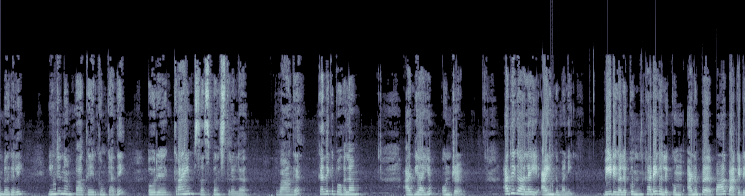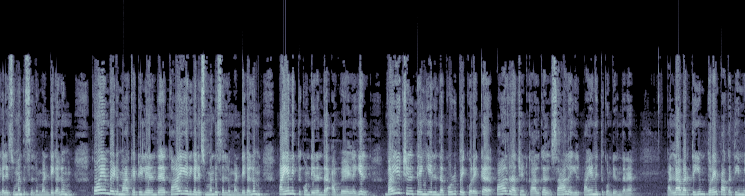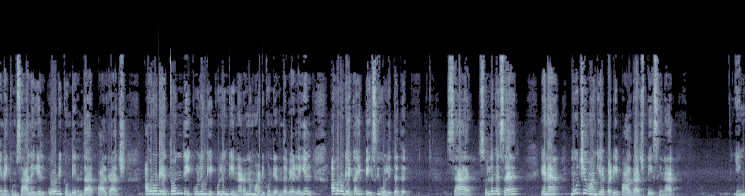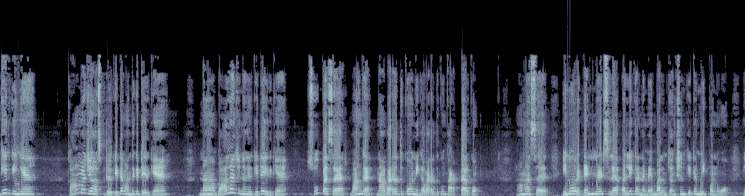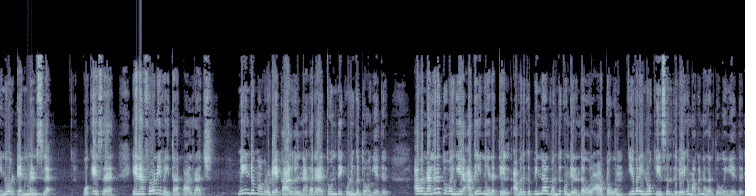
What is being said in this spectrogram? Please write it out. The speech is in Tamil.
நண்பர்களே இன்று நாம் பார்க்க இருக்கும் கதை ஒரு கிரைம் சஸ்பென்ஸ் த்ரில்லர் வாங்க கதைக்கு போகலாம். அத்தியாயம் ஒன்று. அதிகாலை ஐந்து மணி. வீடுகளுக்கும் கடைகளுக்கும் அனுப்ப பால் பாக்கெட்டுகளை சுமந்து செல்லும் வண்டிகளும் கோயம்பேடு மார்க்கெட்டில் இருந்து காய்கறிகளை சுமந்து செல்லும் வண்டிகளும் பயணித்துக் கொண்டிருந்த அவ்வேளையில் வயிற்றில் தேங்கியிருந்த கொழுப்பை குறைக்க பால்ராஜின் கால்கள் சாலையில் பயணித்துக் கொண்டிருந்தன. பல்லாவரத்தையும் துறைப்பாக்கத்தையும் இணைக்கும் சாலையில் ஓடிக்கொண்டிருந்தார் பால்ராஜ். அவருடைய தொந்தி குலுங்கி குலுங்கி நடனமாடிக்கொண்டிருந்த வேளையில் அவருடைய கைபேசி ஒலித்தது. சார் சொல்லுங்க சார் என மூச்சு வாங்கியபடி பால்ராஜ் பேசினார். எங்கே இருக்கீங்க? காமாஜி ஹாஸ்பிட்டல் கிட்ட வந்துக்கிட்டே இருக்கேன். நான் பாலாஜி நகர் கிட்டே இருக்கேன். Super sir. வாங்க நான் வர்றதுக்கும் நீங்கள் வர்றதுக்கும் கரெக்டாக இருக்கும். ஆமாம் சார் இன்னும் ஒரு டென் மினிட்ஸில் பள்ளிக்கரண மேம்பாலம் ஜங்ஷன் கிட்ட மீட் பண்ணுவோம். இன்னும் ஒரு டென் மினிட்ஸில் ஓகே சார் என ஃபோனை வைத்தார் பால்ராஜ். மீண்டும் அவருடைய கால்கள் நகர தொந்தி குலுங்க துவங்கியது. அவர் நகர துவங்கிய அதே நேரத்தில் அவருக்கு பின்னால் வந்து கொண்டிருந்த ஒரு ஆட்டோவும் இவரை நோக்கி சிறிது வேகமாக நகர துவங்கியது.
